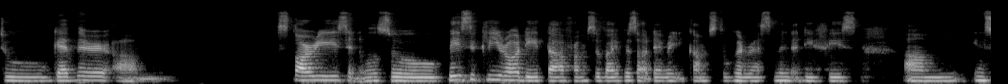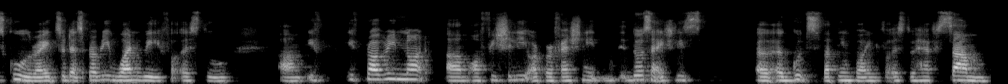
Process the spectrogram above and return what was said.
to gather um, stories and also basically raw data from survivors out there when it comes to harassment that they face um, in school, right? So that's probably one way for us to, um, if if probably not um, officially or professionally, those are actually a, a, good starting point for us to have some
